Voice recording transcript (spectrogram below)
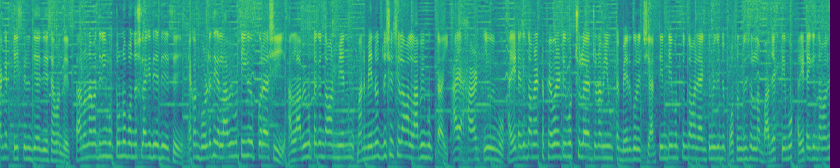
আগেরটা স্পিন দিয়ে দিয়েছে আমাদের। তার মানে আমাদের ইমোটটা উনপঞ্চাশ লাখে দিয়ে দিয়েছে। এখন বোল্টে থেকে লাভ ইমোটটা ইউপ করে আসি। আর লাভ ইমোটটা কিন্তু আমার মেন মানে মেন উদ্দেশ্য ছিল আমার লাভ ইমোটটাই আই হার্ড ইউ ইমোট আর এটা কিন্তু আমার একটা ফেভারিট ইমোট ছিল, এর জন্য আমি ইমোটটা বের করেছি। আর তিনটে ইমোট কিন্তু আমার একদমই কিন্তু পছন্দ ছিল না বাজে একটা ইমোট আর এটা কিন্তু আমাকে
